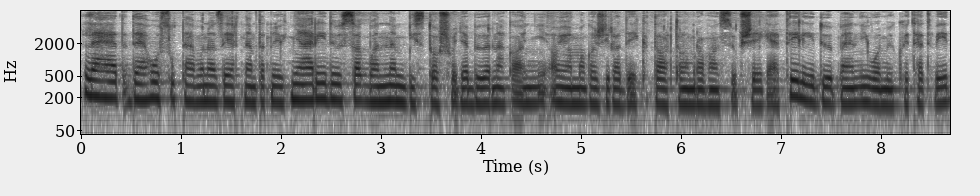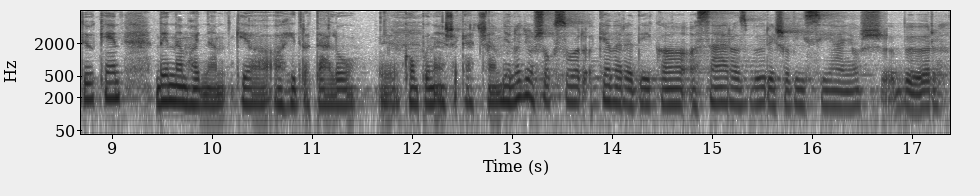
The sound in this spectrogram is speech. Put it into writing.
Lehet, de hosszú távon azért nem. Tehát mondjuk nyári időszakban nem biztos, hogy a bőrnek annyi, olyan magas zsiradék tartalomra van szüksége. Téli időben jól működhet védőként, de én nem hagynám ki a, a hidratáló komponenseket sem. Ja, nagyon sokszor keveredik a, a száraz bőr és a vízhiányos bőrnek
